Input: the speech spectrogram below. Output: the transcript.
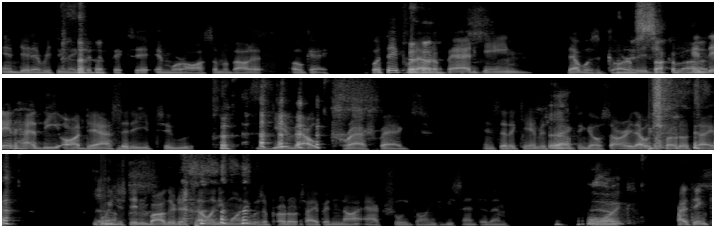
and did everything they could to fix it and were awesome about it, okay. But they put out a bad game that was And garbage suck about and then had the audacity to give out trash bags instead of canvas Yeah. bags and go, sorry, that was a prototype. Yeah. We just didn't bother to tell anyone it was a prototype and not actually going to be sent to them. well, Yeah. like I think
